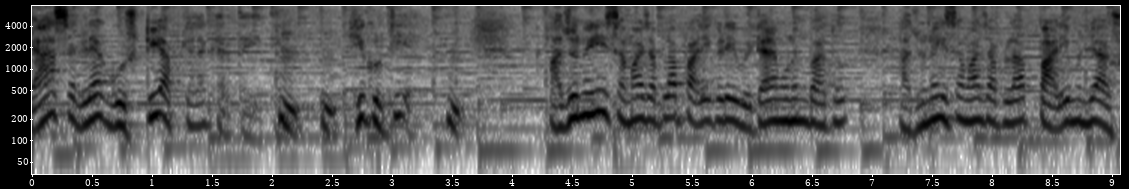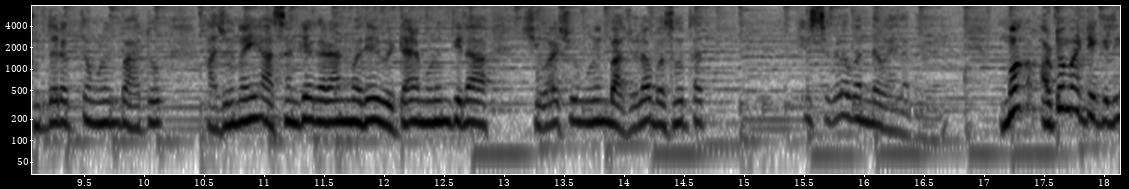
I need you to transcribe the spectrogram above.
या सगळ्या गोष्टी आपल्याला करता येतील. हं, कृती आहे. अजूनही समाज आपला पाळीकडे विटाळ म्हणून पाहतो. अजूनही समाज आपला पाळी म्हणजे अशुद्ध रक्त म्हणून पाहतो. अजूनही असंख्य घरांमध्ये विटाळ म्हणून तिला शिवाशिव म्हणून बाजूला बसवतात. हे सगळं बंद व्हायला पाहिजे. मग ऑटोमॅटिकली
